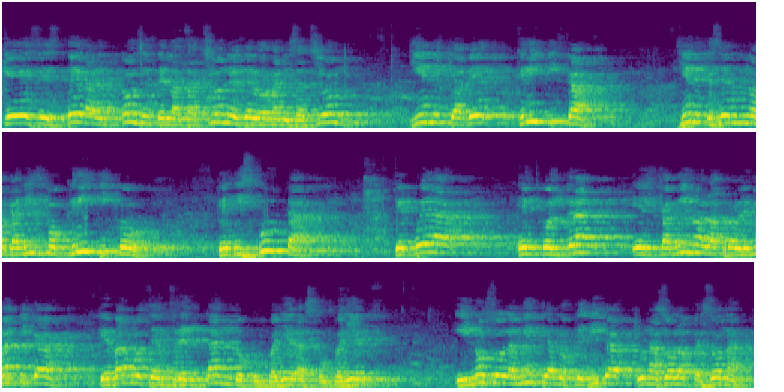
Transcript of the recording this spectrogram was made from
¿qué se espera entonces de las acciones de la organización? Tiene que haber crítica, tiene que ser un organismo crítico que discuta, que pueda encontrar el camino a la problemática que vamos enfrentando, compañeras, compañeros, y no solamente a lo que diga una sola persona.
